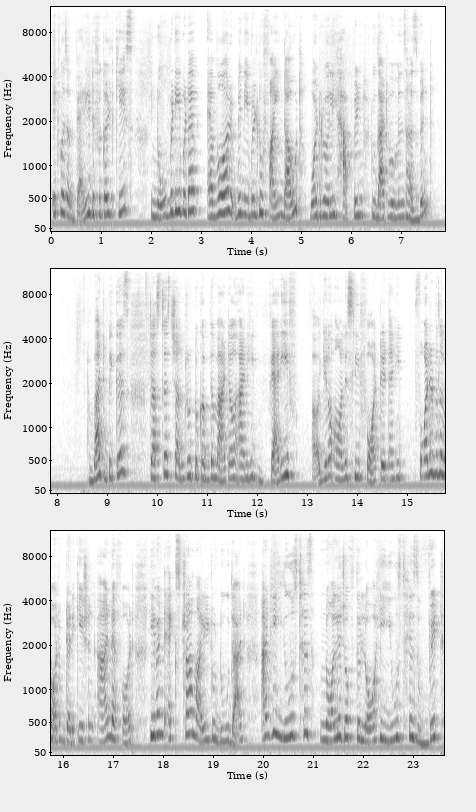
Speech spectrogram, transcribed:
it was a very difficult case. Nobody would have ever been able to find out what really happened to that woman's husband. But because justice chandru took up the matter and he very uh, you know honestly fought it and he it with a lot of dedication and effort he went extra mile to do that and he used his knowledge of the law he used his wit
